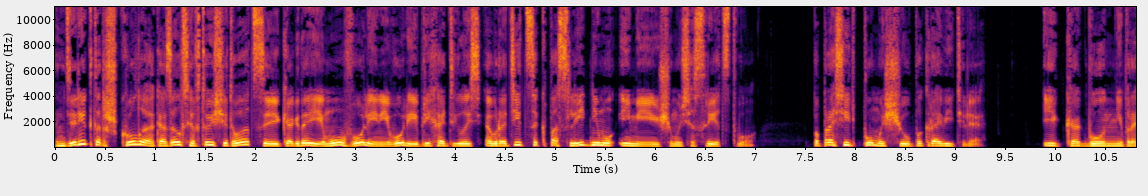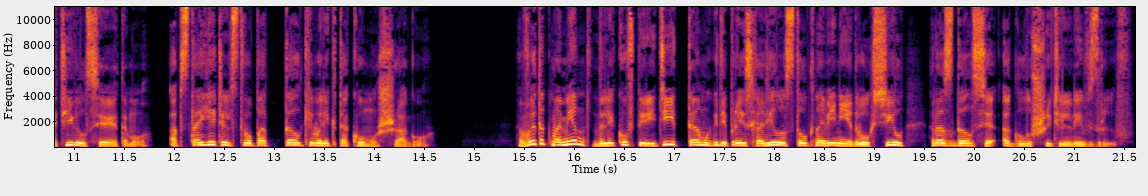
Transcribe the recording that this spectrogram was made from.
Директор школы оказался в той ситуации, когда ему волей-неволей приходилось обратиться к последнему имеющемуся средству — попросить помощи у покровителя. И как бы он ни противился этому, обстоятельства подталкивали к такому шагу. В этот момент далеко впереди, там, где происходило столкновение двух сил, раздался оглушительный взрыв.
